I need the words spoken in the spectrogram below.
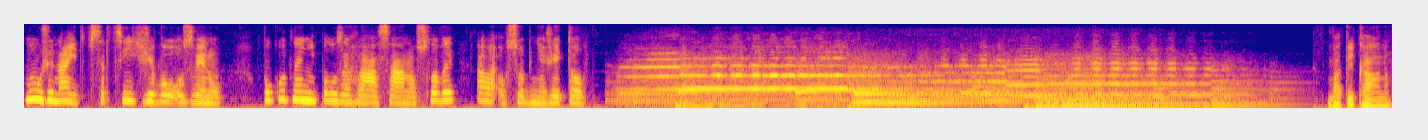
může najít v srdcích živou ozvěnu, pokud není pouze hlásáno slovy, ale osobně žito. Vatikán.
